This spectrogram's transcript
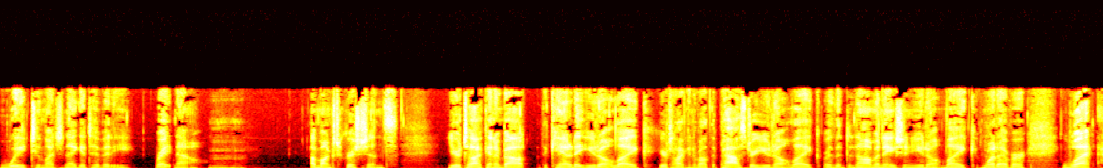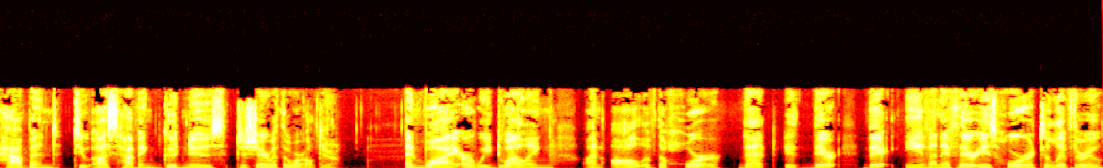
way too much negativity right now mm-hmm. amongst Christians. You're talking about the candidate you don't like. You're talking about the pastor you don't like or the denomination you don't like, whatever. What happened to us having good news to share with the world? Yeah. And why are we dwelling on all of the horror that is there there even if there is horror to live through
